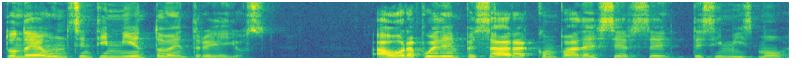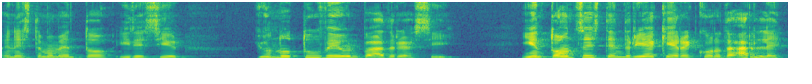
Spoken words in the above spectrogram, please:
donde hay un sentimiento entre ellos. Ahora puede empezar a compadecerse de sí mismo en este momento y decir, yo no tuve un padre así. Y entonces tendría que recordarle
